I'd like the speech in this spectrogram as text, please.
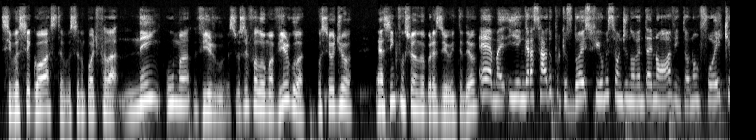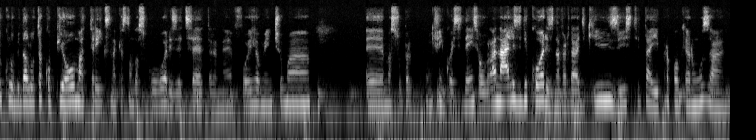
Se você gosta, você não pode falar nem uma vírgula. Se você falou uma vírgula, você odiou. É assim que funciona no Brasil, entendeu? É, mas e é engraçado porque os dois filmes são de 99, então não foi que o Clube da Luta copiou o Matrix na questão das cores, etc, né? Foi realmente uma é, uma super, enfim, coincidência, ou análise de cores, na verdade, que existe e tá aí para qualquer um usar. Né?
